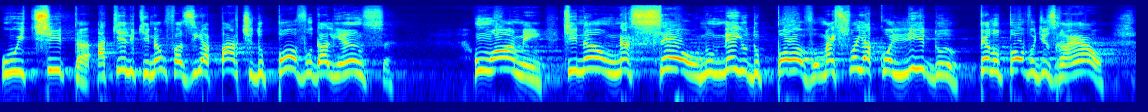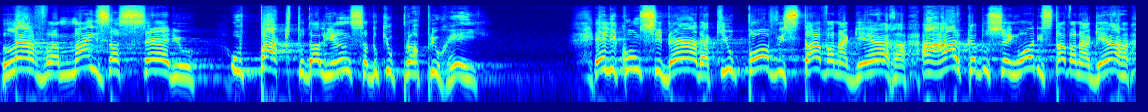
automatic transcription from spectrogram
O Itita, aquele que não fazia parte do povo da aliança, um homem que não nasceu no meio do povo, mas foi acolhido pelo povo de Israel, leva mais a sério o pacto da aliança do que o próprio rei. Ele considera que o povo estava na guerra, a arca do Senhor estava na guerra,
